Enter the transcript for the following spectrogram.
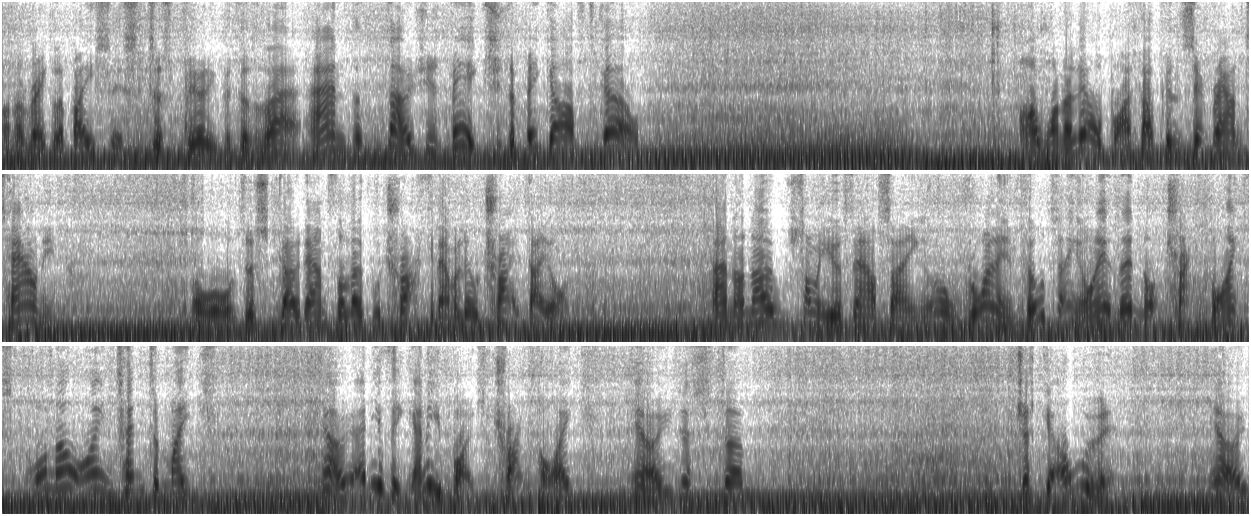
on a regular basis, just purely because of that. And no, she's big. She's a big-assed girl. I want a little bike I can sit around town in, or just go down to the local track and have a little track day on. And I know some of you are now saying, "Oh, Royal Enfield, hang on, they're not track bikes." Well, no, I intend to make, you know, anything, any bike's a track bike. You know, you just um, just get on with it. You know,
